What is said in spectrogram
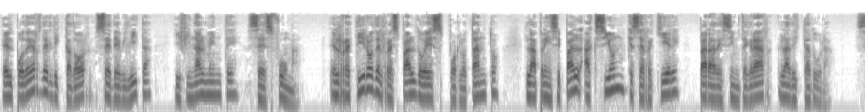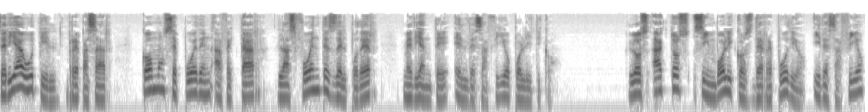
el poder del dictador se debilita y finalmente se esfuma. El retiro del respaldo es, por lo tanto, la principal acción que se requiere para desintegrar la dictadura. Sería útil repasar cómo se pueden afectar las fuentes del poder mediante el desafío político. Los actos simbólicos de repudio y desafío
